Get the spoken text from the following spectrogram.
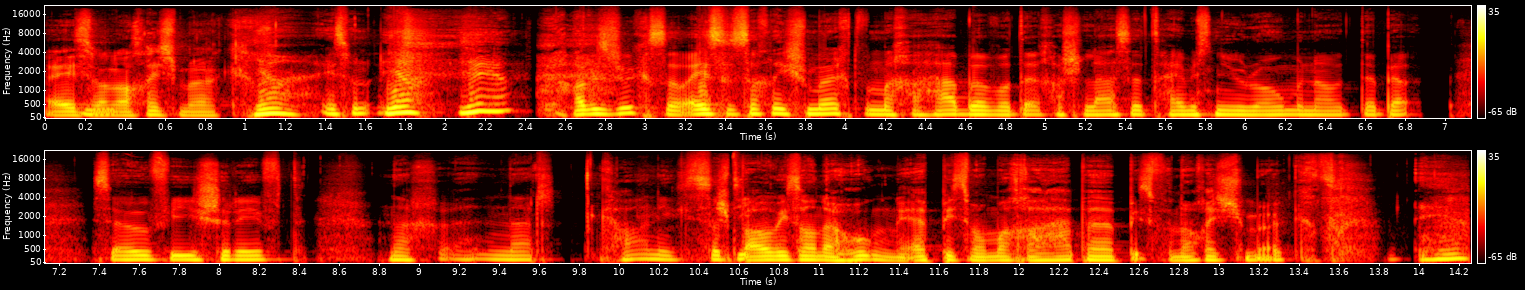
Eins, ein bisschen schmeckt. Ja, eins, ja, ja, ja. Aber es ist wirklich so. Eins, das so ein bisschen schmeckt, das man kann haben wo du kannst lesen Times New Roman, Alter, Selfie-Schrift. Nach, nach, keine Ahnung. So ist die, wie so ein Hunger. Etwas, das man kann haben etwas, das noch ein bisschen schmeckt. ja.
